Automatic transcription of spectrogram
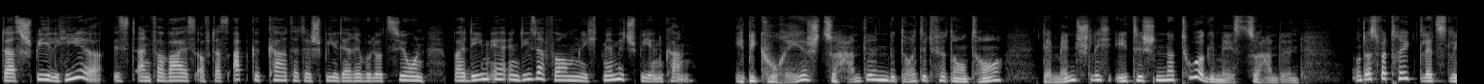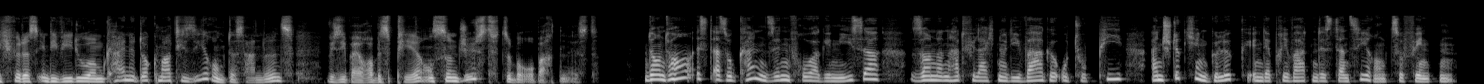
Das Spiel hier ist ein Verweis auf das abgekartete Spiel der Revolution, bei dem er in dieser Form nicht mehr mitspielen kann. Epikuräisch zu handeln bedeutet für Danton, der menschlich-ethischen Natur gemäß zu handeln. Und das verträgt letztlich für das Individuum keine Dogmatisierung des Handelns, wie sie bei Robespierre und Saint-Just zu beobachten ist. Danton ist also kein sinnfroher Genießer, sondern hat vielleicht nur die vage Utopie, ein Stückchen Glück in der privaten Distanzierung zu finden.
